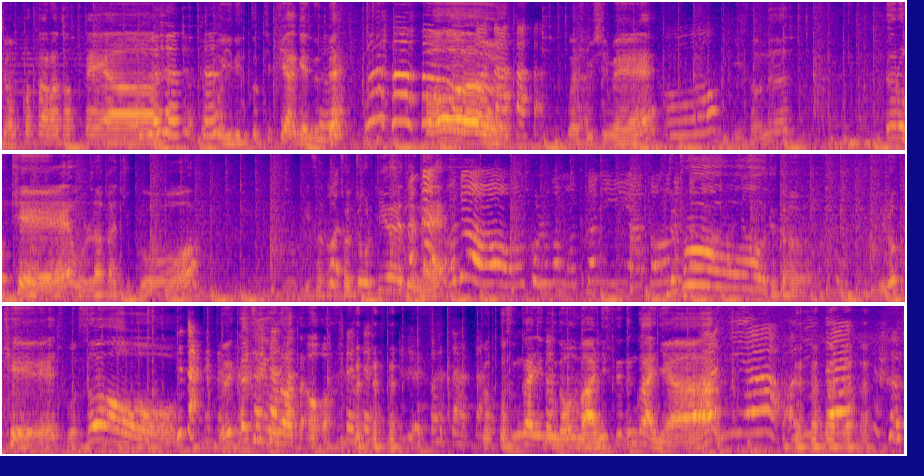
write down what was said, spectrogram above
쪼꼬 떨어졌대요 쪼꼬 이리 또 TP 하겠는데? 어 쪼꼬야 조심해 어. 여기서는 이렇게 올라가지고 여기서 또 어. 저쪽으로 뛰어야 안돼 되네 어디야? 어, 걸로 가면 어떡하니? 야 떨어졌다. 점프 됐다 이렇게 좋았어 됐다 됐다. 여기까지 올라왔다 어 왔다 왔다. 쪼꼬 순간이동 너무 많이 쓰는 거 아니야? 아니야 아닌데.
